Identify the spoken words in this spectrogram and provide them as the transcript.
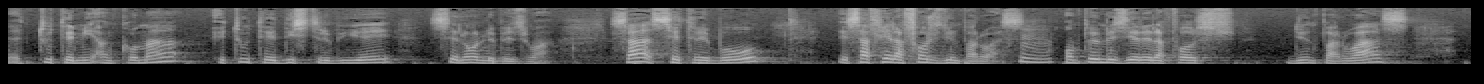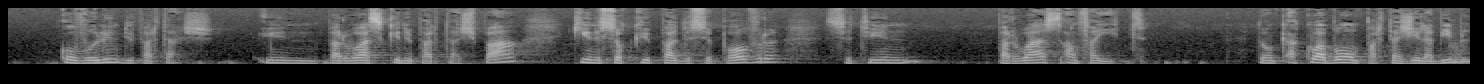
Euh, tout est mis en commun et tout est distribué selon le besoin. Ça, c'est très beau. Et ça fait la force d'une paroisse. Mm. On peut mesurer la force d'une paroisse au volume du partage. Une paroisse qui ne partage pas, qui ne s'occupe pas de ses pauvres, c'est une paroisse en faillite. Donc à quoi bon partager la Bible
